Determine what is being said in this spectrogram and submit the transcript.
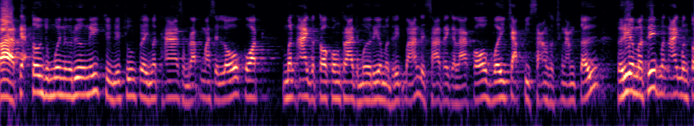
បាទតាក់ទងជាមួយនឹងរឿងនេះជំរាបជូនប្រិយមិត្តថាសម្រាប់ Marcelo គាត់មិនអាចបន្តកុងត្រាជាមួយ Real Madrid បានដោយសារតែកីឡាករវ័យចាប់ពី30ឆ្នាំទៅ Real Madrid មិនអាចបន្ត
